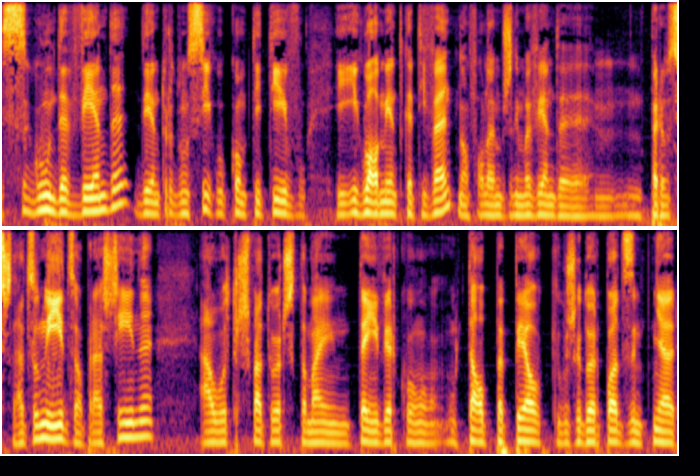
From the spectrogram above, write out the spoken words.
segunda venda dentro de um ciclo competitivo igualmente cativante. Não falamos de uma venda um, para os Estados Unidos ou para a China. Há outros fatores que também têm a ver com o tal papel que o jogador pode desempenhar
